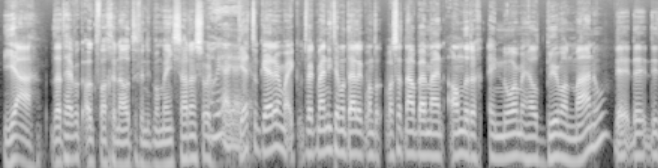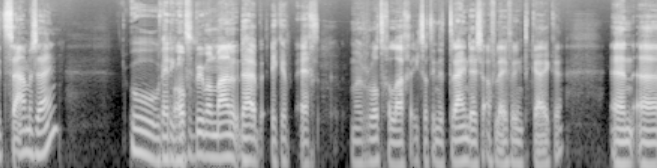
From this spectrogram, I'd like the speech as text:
ja, dat heb ik ook van genoten van dit momentje. Ze hadden een soort Oh, ja, ja, ja. get-together, maar ik, het werd mij niet helemaal duidelijk. Want was het nou bij mijn andere enorme held buurman Manu, de, de, dit samen zijn? Oeh, weet ik Over niet. buurman Manu, daar heb, ik heb echt me rot gelachen. Ik zat in de trein deze aflevering te kijken. En eh,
